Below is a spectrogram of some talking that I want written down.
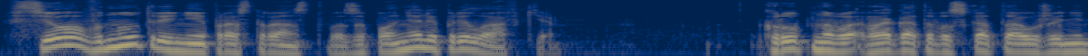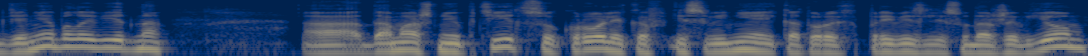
Все внутреннее пространство заполняли прилавки. Крупного рогатого скота уже нигде не было видно, а домашнюю птицу, кроликов и свиней, которых привезли сюда живьем,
